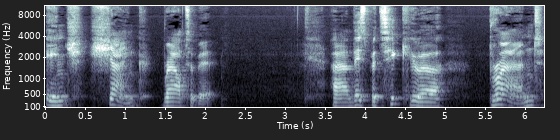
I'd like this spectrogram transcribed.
inch shank router bit. And this particular brand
